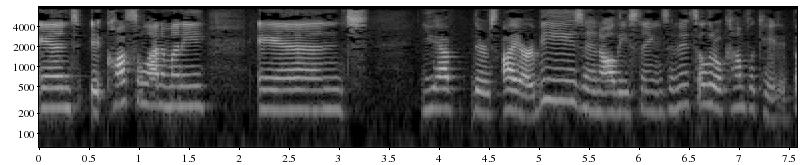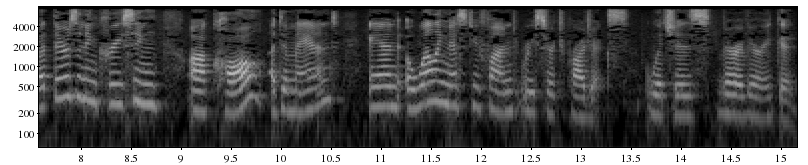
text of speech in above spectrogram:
and it costs a lot of money, and you have there's IRBs and all these things, and it's a little complicated. But there's an increasing uh, call, a demand, and a willingness to fund research projects, which is very, very good.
